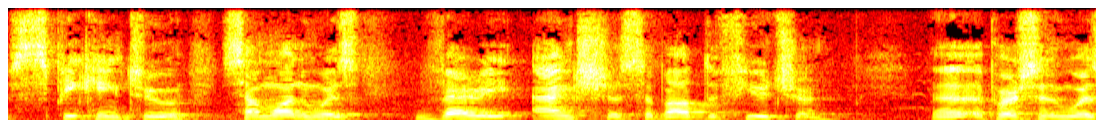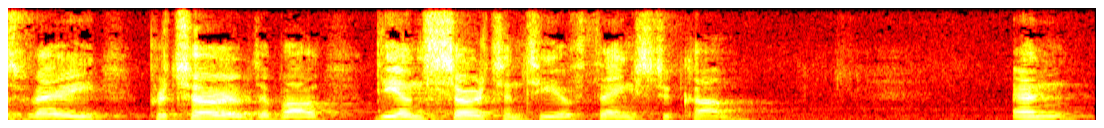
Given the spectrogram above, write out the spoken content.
speaking to someone who was very anxious about the future, uh, a person who was very perturbed about the uncertainty of things to come. And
